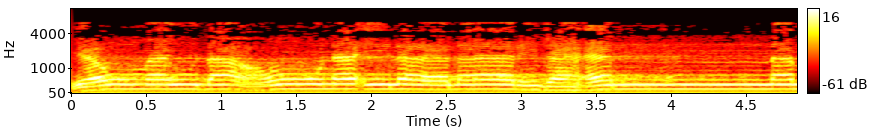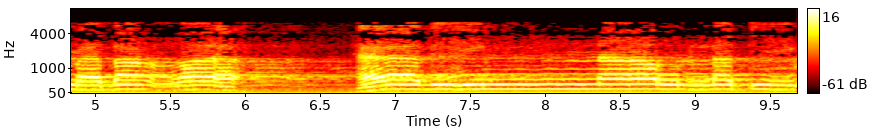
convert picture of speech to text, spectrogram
يَوْمَ يُدَعُّونَ إِلَىٰ نَارِ جَهَنَّمَ دَعًّا. هَٰذِهِ النَّارُ الَّتِي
